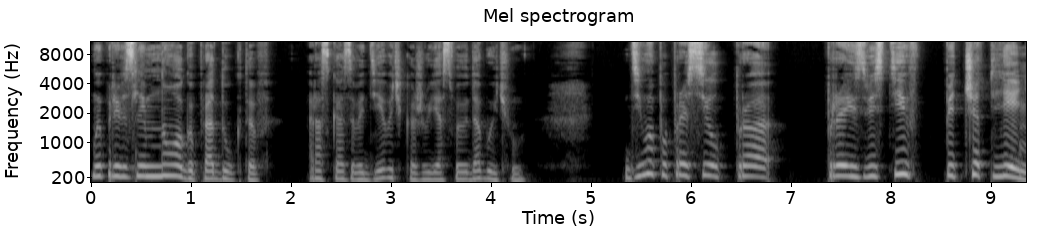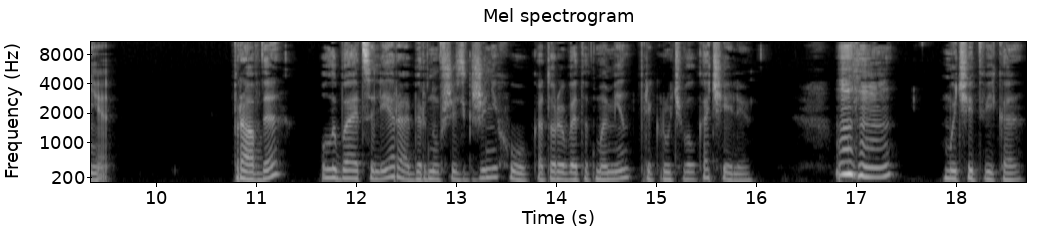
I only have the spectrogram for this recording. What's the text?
«Мы привезли много продуктов», — рассказывает девочка, жуя свою добычу. «Дима попросил про... произвести впечатление. «Правда?» — улыбается Лера, обернувшись к жениху, который в этот момент прикручивал качели. «Угу», — мычит Вика.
